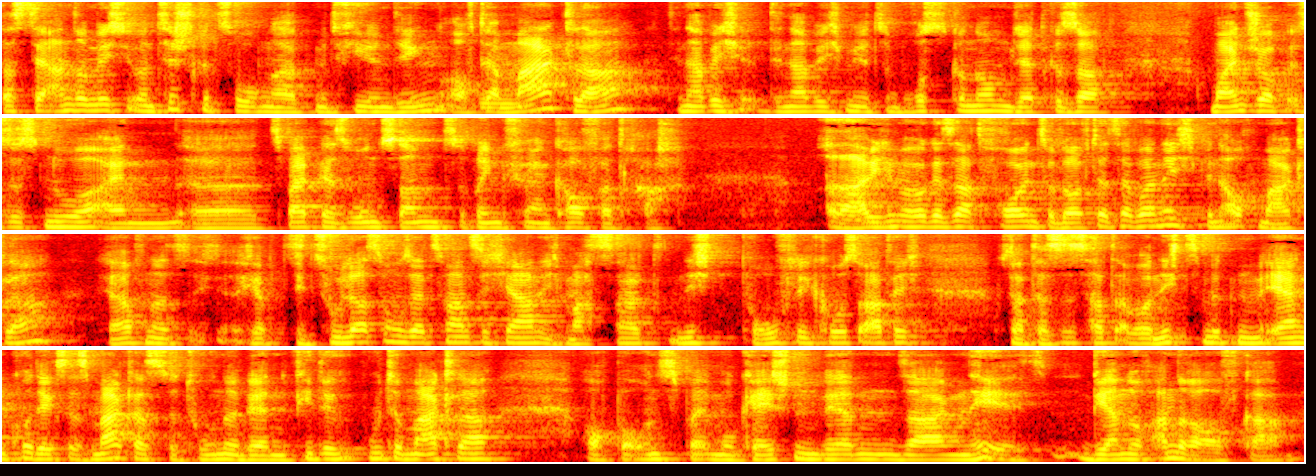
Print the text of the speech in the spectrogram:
dass der andere mich über den Tisch gezogen hat mit vielen Dingen. Auch der Makler, den habe ich, den habe ich mir zur Brust genommen. Der hat gesagt, mein Job ist es nur, ein, äh, zwei Personen zusammenzubringen für einen Kaufvertrag. Da habe ich ihm aber gesagt, Freund, so läuft das aber nicht. Ich bin auch Makler. Ja, ich habe die Zulassung seit 20 Jahren. Ich mache es halt nicht beruflich großartig. Ich gesagt, das ist, hat aber nichts mit dem Ehrenkodex des Maklers zu tun. Da werden viele gute Makler, auch bei uns bei Immocation, werden sagen, nee, wir haben noch andere Aufgaben.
